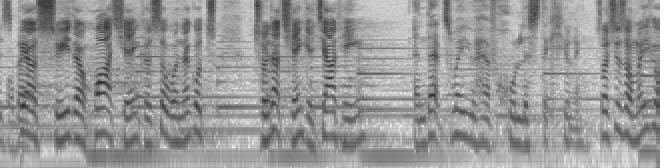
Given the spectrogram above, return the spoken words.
It's 我不要 better. 随着花钱，可是我能够存存到钱给家庭。 And that's where you have holistic healing. 所以这是我们一个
